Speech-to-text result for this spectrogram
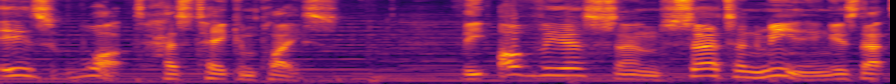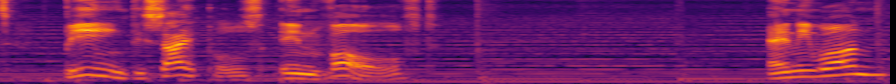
is what has taken place. The obvious and certain meaning is that being disciples involved. Anyone?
